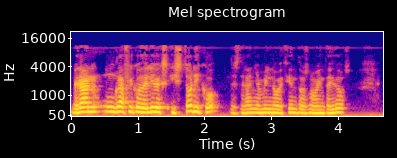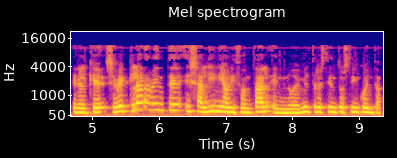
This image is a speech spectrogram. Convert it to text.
verán un gráfico del IBEX histórico desde el año 1992, en el que se ve claramente esa línea horizontal en 9.350,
